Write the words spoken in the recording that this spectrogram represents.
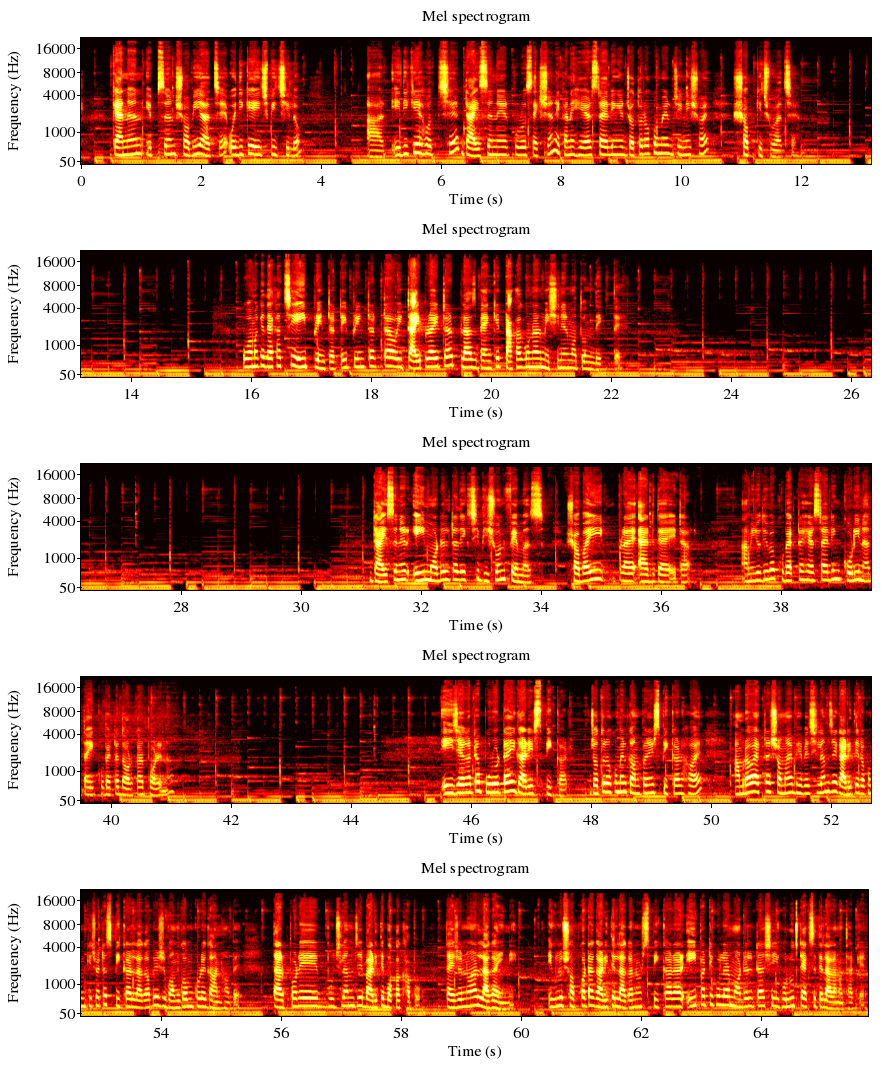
ক্যানন ইপসন সবই আছে। ওইদিকে এইচপি ছিল। আর এদিকে হচ্ছে ডাইসনের পুরো সেকশন এখানে হেয়ার স্টাইলিংয়ের যত রকমের জিনিস হয় সব কিছু আছে। ও আমাকে দেখাচ্ছে এই প্রিন্টারটা এই প্রিন্টারটা ওই টাইপরাইটার প্লাস ব্যাংকের টাকা গোনার মেশিনের মতন দেখতে। ডাইসনের এই মডেলটা দেখছি ভীষণ ফেমাস সবাই প্রায় অ্যাড দেয় এটা। আমি যদি বা খুব একটা হেয়ার স্টাইলিং করি না, তাই খুব একটা দরকার পড়ে না। এই জায়গাটা পুরোটাই গাড়ির স্পিকার। যত রকমের কোম্পানির স্পিকার হয়, আমরাও একটা সময় ভেবেছিলাম যে গাড়িতে এরকম কিছু একটা স্পিকার লাগাবো গম গম করে গান হবে। তারপরে বুঝলাম যে বাড়িতে বকা খাব, তাই জন্য আর লাগাইনি। এগুলো সবকটা গাড়িতে লাগানোর স্পিকার আর এই পার্টিকুলার মডেলটা সেই হলুদ ট্যাক্সিতে লাগানো থাকে।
